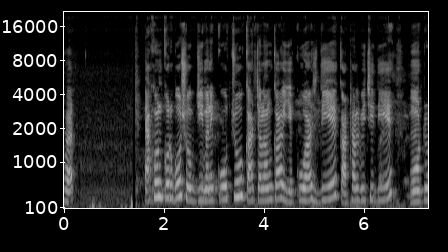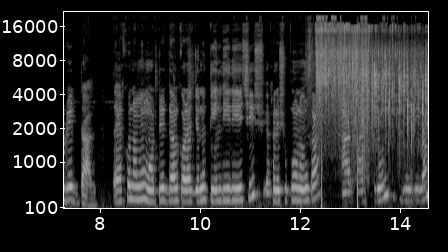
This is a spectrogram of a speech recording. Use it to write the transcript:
ভাত। এখন করব সবজি মানে কচু, কাঁচা লঙ্কা, এই যে কুয়াশ দিয়ে, কাঁঠাল বিচি দিয়ে, মটরের ডাল। তা এখন আমি মটরের ডাল করার জন্য তেল দিয়ে দিয়েছি, এখানে শুকনো লঙ্কা আর পাঁচফোড়ন দিয়ে দিলাম।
